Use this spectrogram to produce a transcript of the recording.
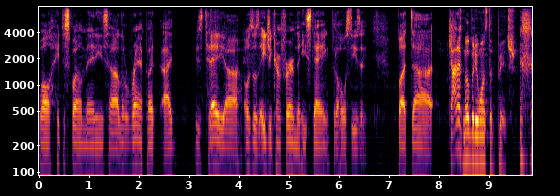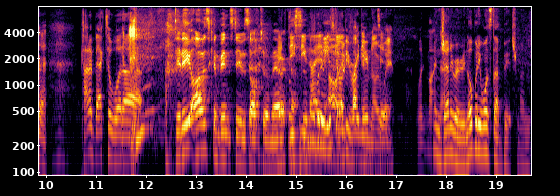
Well, hate to spoil Manny's uh, little rant, but I it was today uh, Ozil's agent confirmed that he's staying for the whole season. But uh, kind of, Nobody wants that pitch. kind of back to what uh, Did he? I was convinced he was off to America. DC United. Nobody He's wants- going to Oh, be right near fucking me nowhere. too. Wouldn't mind In that. January, nobody wants that bitch, man.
